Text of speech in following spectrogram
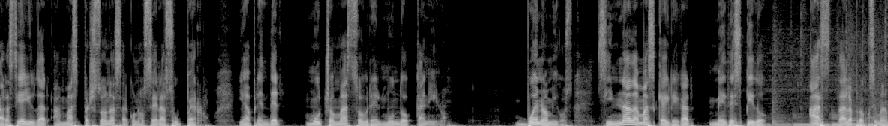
para así ayudar a más personas a conocer a su perro y aprender mucho más sobre el mundo canino. Bueno amigos, sin nada más que agregar, me despido. Hasta la próxima.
